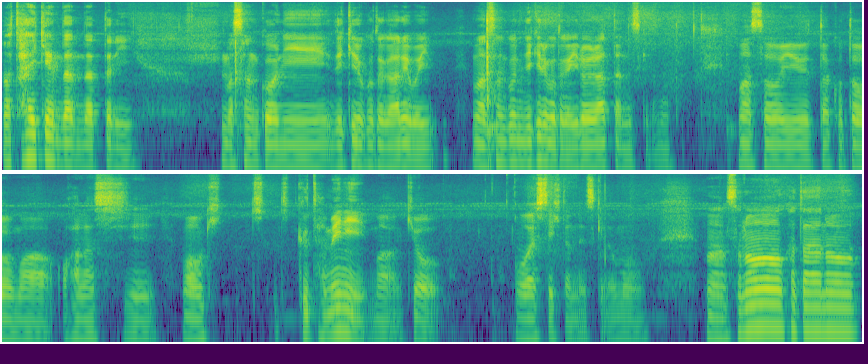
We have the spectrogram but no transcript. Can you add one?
まあ、体験談だったり、まあ、参考にできることがあればい、まあ、参考にできることがいろいろあったんですけども、まあ、そういったことをまあお話、まあ、お聞聞くために、まあ、今日お会いしてきたんですけども、まあ、その方の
